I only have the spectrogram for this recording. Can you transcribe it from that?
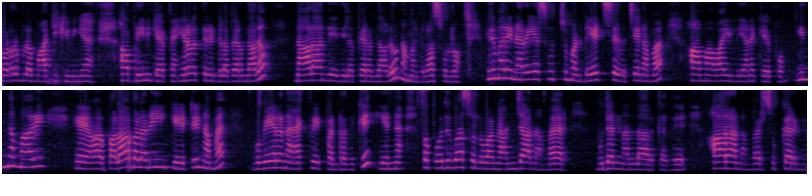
தொடர்பில் மாட்டிக்குவீங்க அப்படின்னு கேட்பேன். இருபத்தி ரெண்டில் பிறந்தாலும் நாலாம் தேதியில் பிறந்தாலும் நம்ம இதெல்லாம் சொல்கிறோம் இது மாதிரி நிறைய சூட்சும டேட்ஸை வச்சே நம்ம ஆமாவா இல்லையான்னு கேட்போம். இந்த மாதிரி பலாபலனையும் கேட்டு நம்ம குபேரனை ஆக்டிவேட் பண்ணுறதுக்கு என்ன? இப்போ பொதுவாக சொல்லுவாங்க அஞ்சாம் நம்பர் புதன் நல்லா இருக்குது. ஆறாம் நம்பர் சுக்கருங்க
